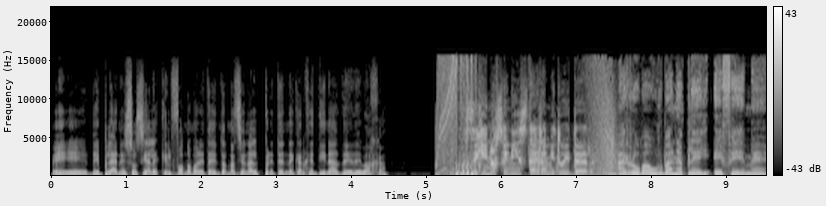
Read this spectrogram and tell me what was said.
eh, de planes sociales que el Fondo Monetario Internacional pretende que Argentina dé de baja. Síguenos en Instagram y Twitter. Arroba Urbana Play FM.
